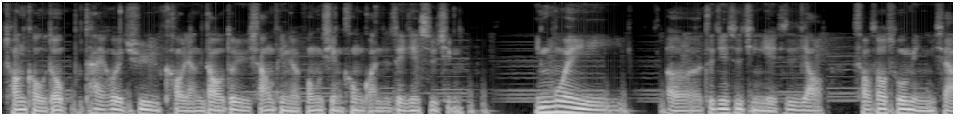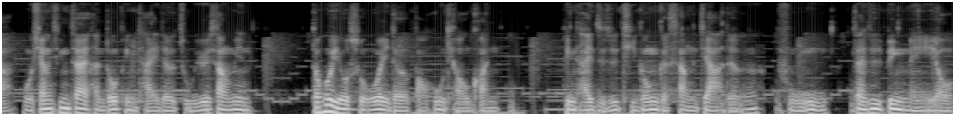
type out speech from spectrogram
窗口都不太会去考量到对于商品的风险控管的这件事情，因为呃这件事情也是要稍稍说明一下。我相信在很多平台的主页上面都会有所谓的保护条款，平台只是提供一个上架的服务，但是并没有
